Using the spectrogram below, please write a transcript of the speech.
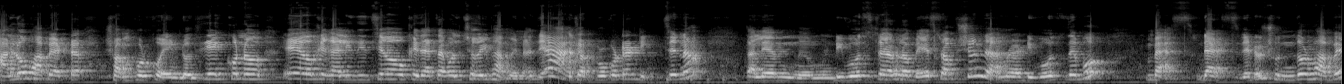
ভালোভাবে একটা সম্পর্ক এন্ড হচ্ছে যে কোনো, এ ওকে গালি দিচ্ছে ওকে যাতা বলছে, ওইভাবে না। যে হ্যাঁ সম্পর্কটা টিকছে না, তাহলে ডিভোর্সটা হলো বেস্ট অপশন আমরা ডিভোর্স দেবো, ব্যাস দ্যাটস যেটা সুন্দরভাবে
